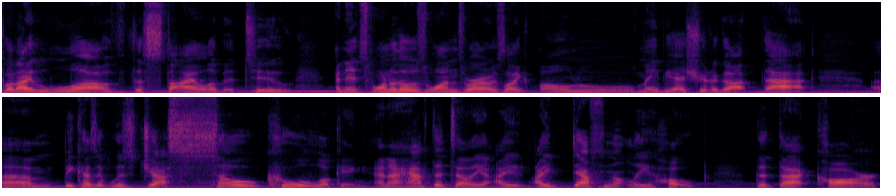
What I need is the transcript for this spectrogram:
but i love the style of it too and it's one of those ones where i was like oh maybe i should have got that um, because it was just so cool looking and i have to tell you i, I definitely hope that that car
